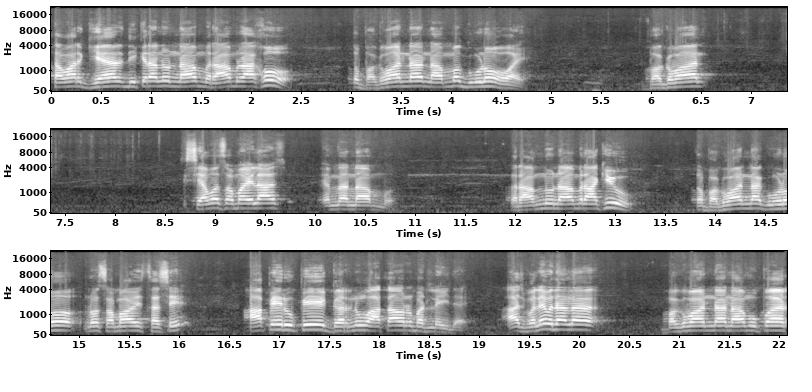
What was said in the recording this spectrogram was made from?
તમારા ઘેર દીકરાનું નામ રામ રાખો તો ભગવાનના નામમાં ગુણો હોય. ભગવાન શ્યામાં સમાયેલા એમના નામમાં રામનું નામ રાખ્યું, તો ભગવાનના ગુણોનો સમાવેશ થશે. આપે રૂપે ઘરનું વાતાવરણ બદલાઈ જાય. આજ ભલે બધાના ભગવાનના નામ ઉપર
